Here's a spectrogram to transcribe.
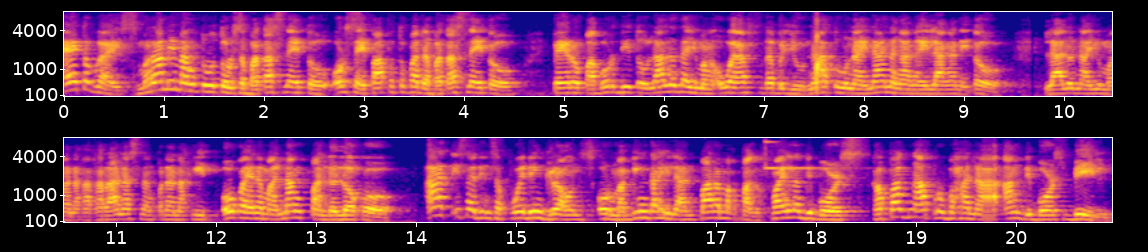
Eto guys, marami mang tutol sa batas na ito or sa ipapatupad na batas na ito, pero pabor dito lalo na yung mga OFW na tunay na nangangailangan ito. Lalo na yung mga nakakaranas ng pananakit o kaya naman ng panloloko. At isa din sa pwedeng grounds or maging dahilan para makapag-file ng divorce kapag naaprubahan na ang divorce bill.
